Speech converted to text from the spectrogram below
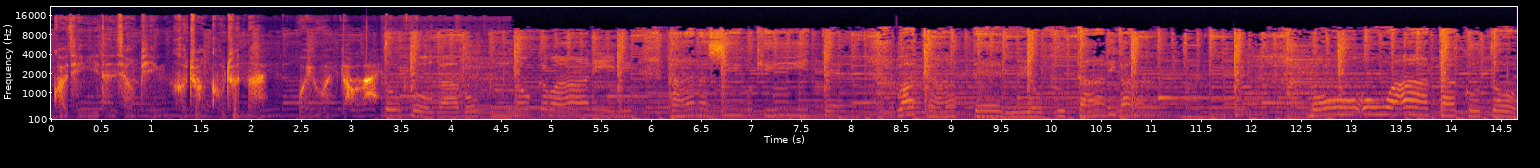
快听伊藤祥平和川口春奈娓娓道来。分かってるよ二人が。もう終わったこと。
